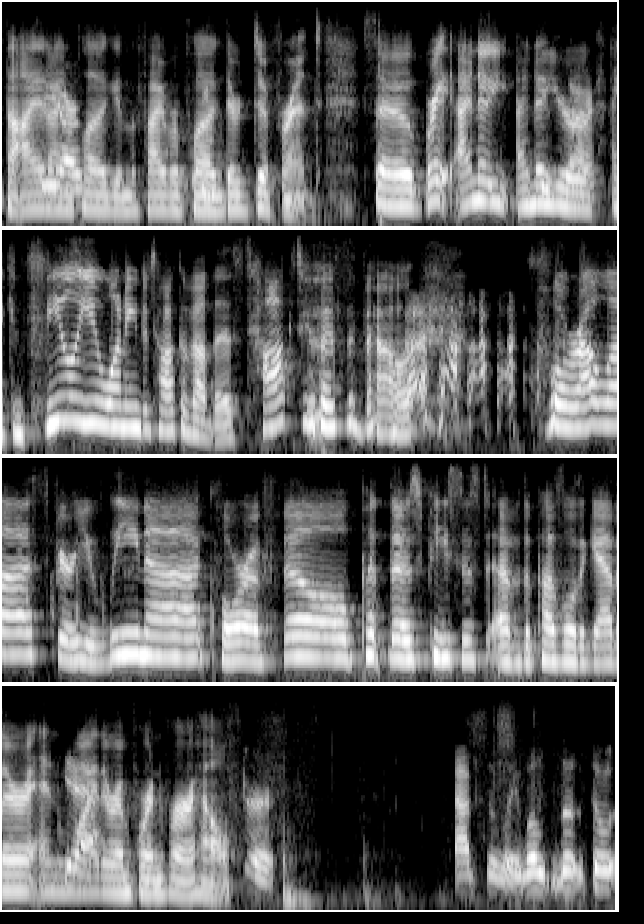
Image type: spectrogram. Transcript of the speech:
the iodine are- plug and the fiber plug they're different. So, Bray, I know, I know you're. Exactly. I can feel you wanting to talk about this. Talk to us about chlorella, spirulina, chlorophyll. Put those pieces of the puzzle together and Yeah. why they're important for our health. Sure. Absolutely. Well, the, so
